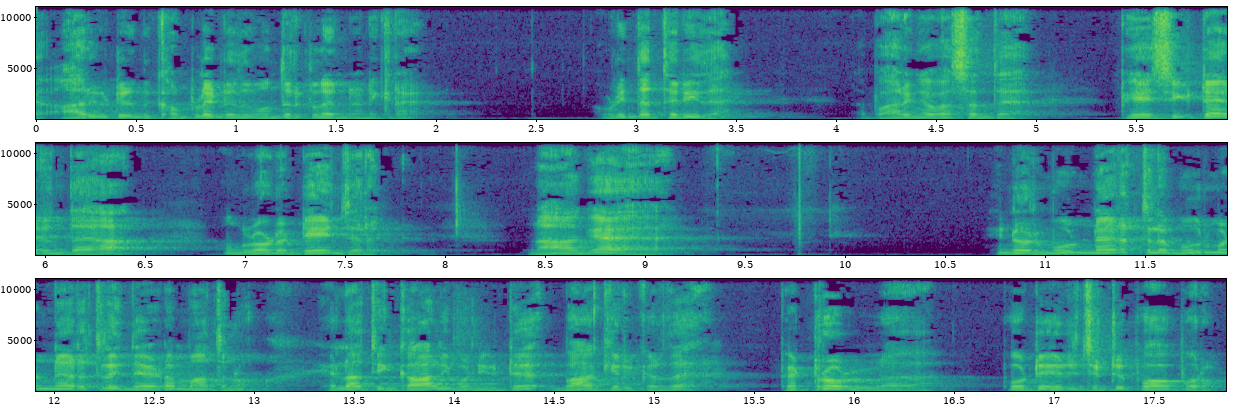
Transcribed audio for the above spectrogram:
யாருக்கிட்ட இருந்து கம்ப்ளைண்ட் எதுவும் வந்திருக்கலன்னு நினைக்கிறேன். அப்படின்னு தான் தெரியுதே. பாருங்கள் வசந்த. பேசிக்கிட்டே இருந்தால் உங்களோட டேஞ்சரு நாங்கள் இன்னொரு மூணு நேரத்தில் மூணு மணி நேரத்தில் இந்த இடம் மாற்றணும் எல்லாத்தையும் காலி பண்ணிக்கிட்டு பாக்கி இருக்கிறத பெட்ரோல் uh, போட்டு எரிச்சிட்டு போக போகிறோம்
